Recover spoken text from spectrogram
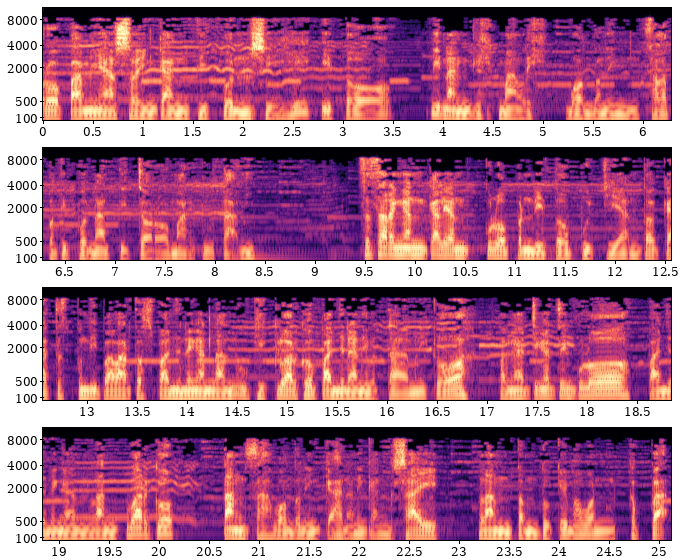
Para pamiyarsa ingkang dipun sihi kita pinanggih malih wonten ing salebetipun adicara margi utami. Sesarengan kalian kula pendeta Pujiyanto kados pundi pawartos panjenengan lan ugi keluarga panjenengan wekdal menika pangajeng-ajeng kula panjenengan lan keluarga tansah wonten ing kahanan ingkang sae lan tentu kemawon kebak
